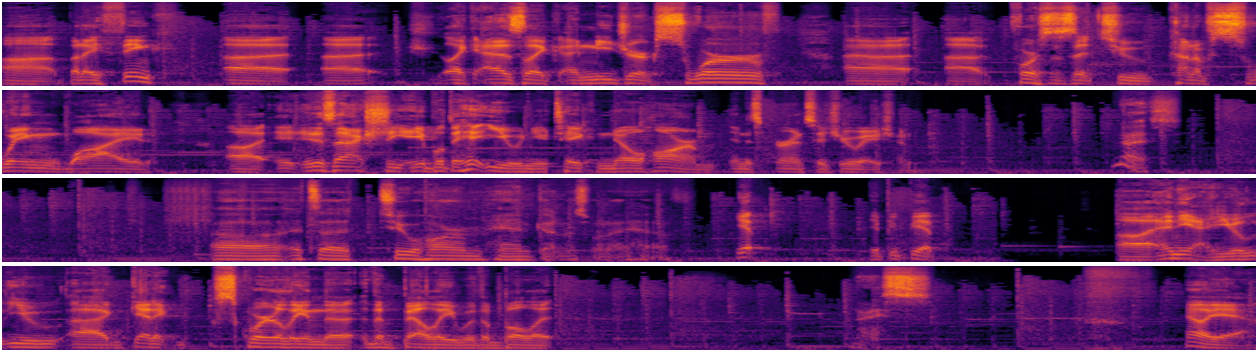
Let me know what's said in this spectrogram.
Uh, but I think, uh, uh, like as like a knee jerk swerve, uh, uh, forces it to kind of swing wide. Uh, it is actually able to hit you, and you take no harm in its current situation. Nice. Uh, it's a two harm handgun is what I have. Yep, yep, yep, yep. Uh, and yeah, you you uh, get it squarely in the the belly with a bullet. Nice. Hell yeah.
